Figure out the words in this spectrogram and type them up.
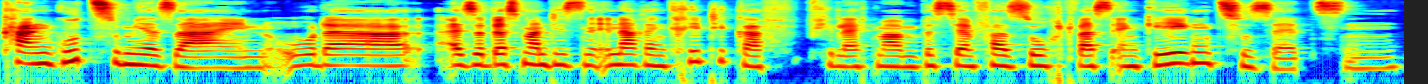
kann gut zu mir sein oder also dass man diesen inneren Kritiker vielleicht mal ein bisschen versucht, was entgegenzusetzen.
